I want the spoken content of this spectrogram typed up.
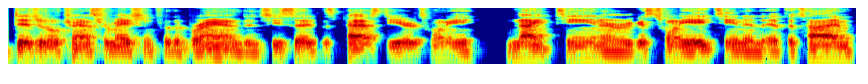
digital transformation for the brand. And she said this past year, 2019, or I guess 2018, and at the time,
